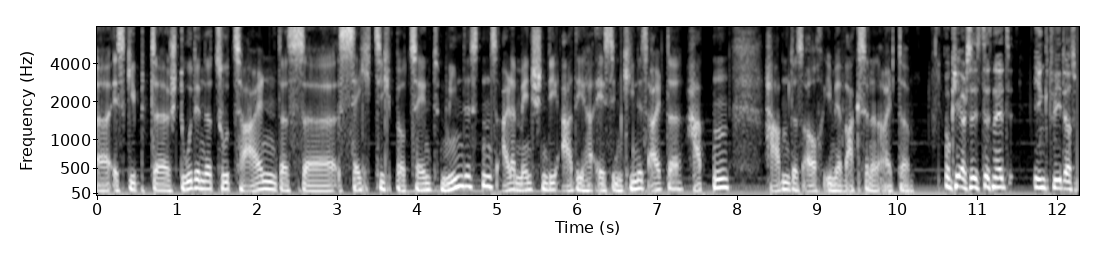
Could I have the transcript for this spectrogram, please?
Äh, es gibt äh, Studien dazu, Zahlen, dass äh, 60 Prozent mindestens aller Menschen, die ADHS im Kindesalter hatten, haben das auch im Erwachsenenalter. Okay, also ist das nicht irgendwie, dass,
